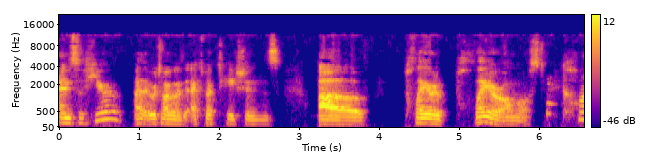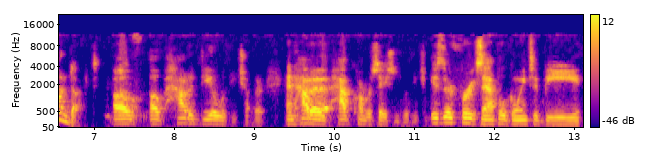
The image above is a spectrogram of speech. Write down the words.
And so here uh, we're talking about the expectations of player to player almost. Conduct of, of how to deal with each other and how to have conversations with each other. Is there, for example, going to be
